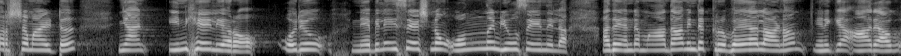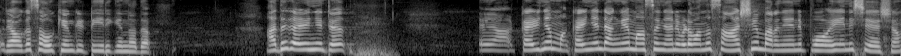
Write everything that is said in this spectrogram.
വർഷമായിട്ട് ഞാൻ ഇൻഹേലിയറോ ഒരു നെബിലൈസേഷനോ ഒന്നും യൂസ് ചെയ്യുന്നില്ല. അത് എന്റെ മാതാവിന്റെ കൃപയാലാണ് എനിക്ക് ആ രോഗ രോഗസൗഖ്യം കിട്ടിയിരിക്കുന്നത്. അത് കഴിഞ്ഞിട്ട് കഴിഞ്ഞ കഴിഞ്ഞതിന്റെ അങ്ങേ മാസം ഞാൻ ഇവിടെ വന്ന് സാക്ഷ്യം പറഞ്ഞതിന് പോയതിന് ശേഷം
